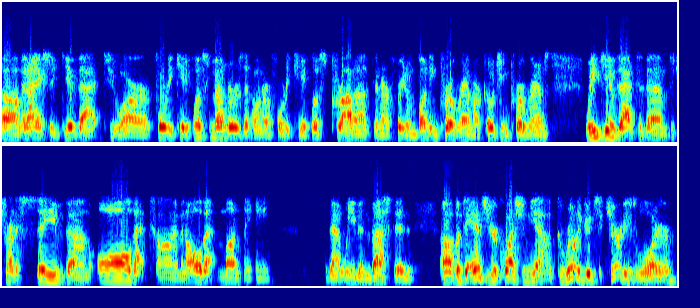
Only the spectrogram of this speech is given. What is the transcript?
Um, and I actually give that to our 40K Flips members that own our 40K Flips product and our Freedom Funding Program, our coaching programs we give that to them to try to save them all that time and all that money that we've invested. Uh, but to answer your question, yeah, a really good securities lawyer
